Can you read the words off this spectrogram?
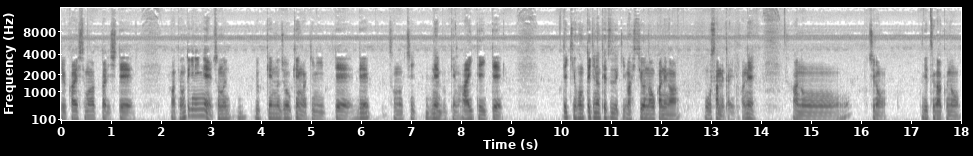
仲介してもらったりして、まあ、基本的にねその物件の条件が気に入ってでそのち、ね、物件が空いていてで基本的な手続き、まあ、必要なお金が納めたりとかねあのもちろん月額の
